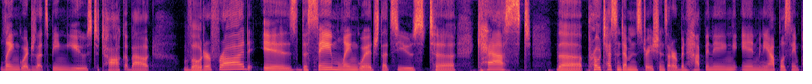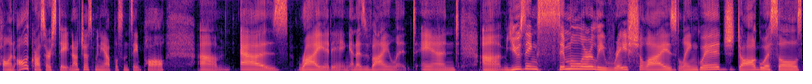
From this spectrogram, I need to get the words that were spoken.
language that's being used to talk about voter fraud is the same language that's used to cast the protests and demonstrations that have been happening in Minneapolis, St. Paul, and all across our state, not just Minneapolis and St. Paul, um, as rioting and as violent, and um, using similarly racialized language, dog whistles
